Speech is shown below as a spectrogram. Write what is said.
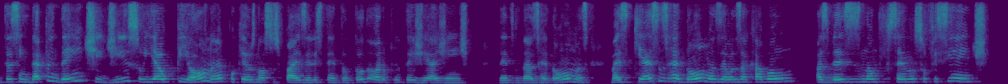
Então, assim, independente disso, e é o pior, né? Porque os nossos pais, eles tentam toda hora proteger a gente dentro das redomas, mas que essas redomas elas acabam às vezes não sendo o suficiente.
